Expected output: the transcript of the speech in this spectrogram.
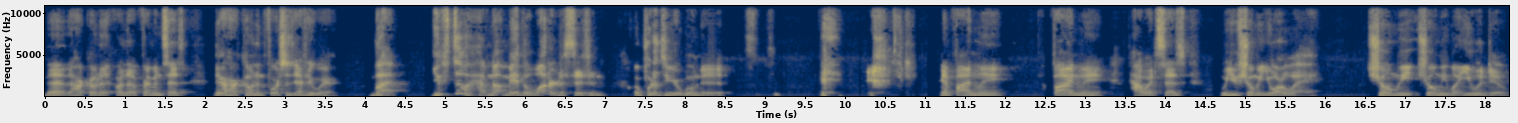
The, the Harkonnen or the Fremen says, there are Harkonnen forces everywhere, but you still have not made the water decision or put it to your wounded. and finally, finally, Hawat says, Will you show me your way? Show me, show me what you would do.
